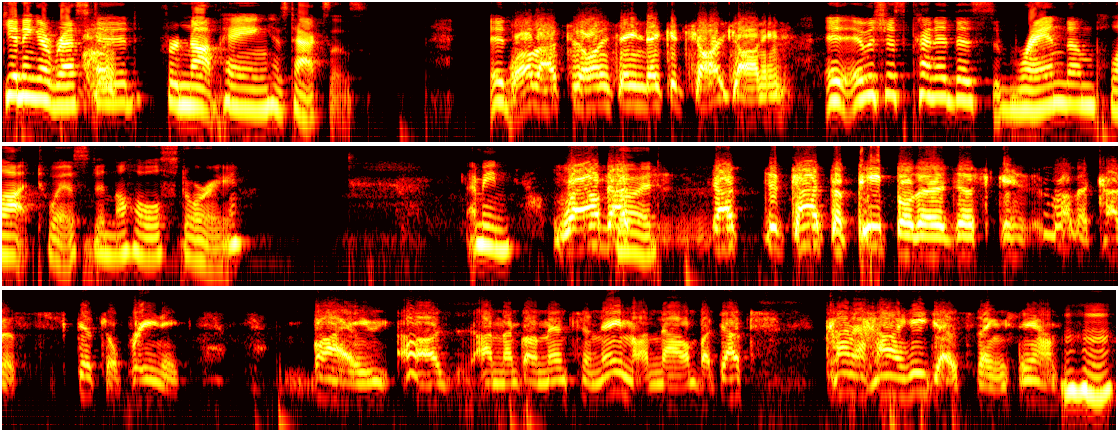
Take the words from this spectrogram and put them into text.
getting arrested for not paying his taxes. It, Well, that's the only thing they could charge on him. it, it was just kind of this random plot twist in the whole story. I mean, Well, that's, Good. that's the type of people that are just well, they're kind of schizophrenic. By uh, I'm not going to mention name on now, but that's kind of how he does things. Yeah, Mm-hmm.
